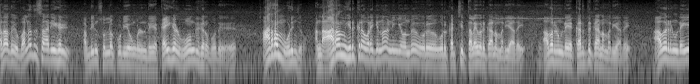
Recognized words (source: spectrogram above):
அதாவது வலதுசாரிகள் அப்படின்னு சொல்லக்கூடியவங்களுடைய கைகள் ஓங்குகிற போது அறம் ஒளிஞ்சிரும். அந்த அறம் இருக்கிற வரைக்கும் தான் நீங்கள் வந்து ஒரு ஒரு கட்சி தலைவருக்கான மரியாதை அவருடைய கருத்துக்கான மரியாதை அவருடைய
